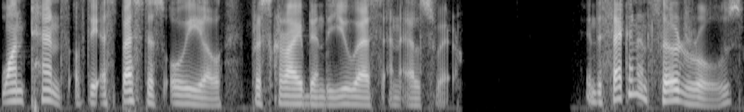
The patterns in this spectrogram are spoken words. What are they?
one tenth of the asbestos OEL prescribed in the US and elsewhere. In the second and third rows,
